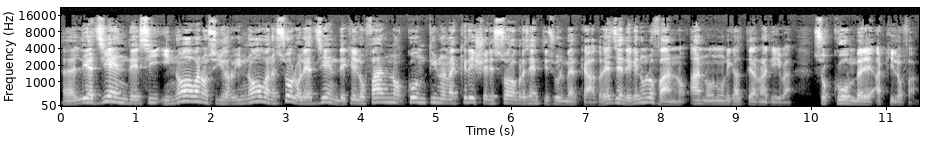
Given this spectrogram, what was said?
Uh, le aziende si innovano, si rinnovano e solo le aziende che lo fanno continuano a crescere e sono presenti sul mercato. Le aziende che non lo fanno hanno un'unica alternativa, soccombere a chi lo fa.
